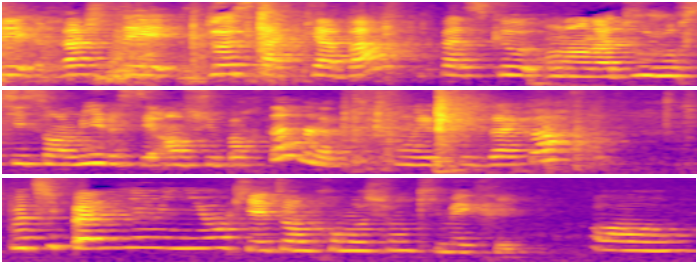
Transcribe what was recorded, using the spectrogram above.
J'ai racheté deux sacs cabas parce qu'on en a toujours 600 000, c'est insupportable, on est tous d'accord. Petit panier mignon qui était en promotion qui m'écrit. Oh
